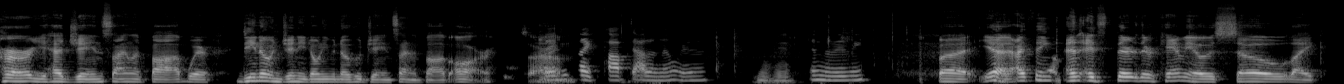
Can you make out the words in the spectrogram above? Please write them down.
her, you had Jay and Silent Bob, where Dino and Jenny don't even know who Jay and Silent Bob are. they Sorry. Um, just like popped out of nowhere. Mhm. in the movie. But yeah, I think um, and it's their their cameo is so like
